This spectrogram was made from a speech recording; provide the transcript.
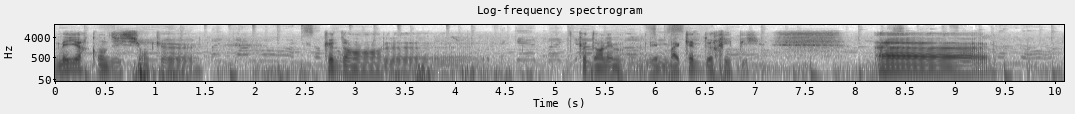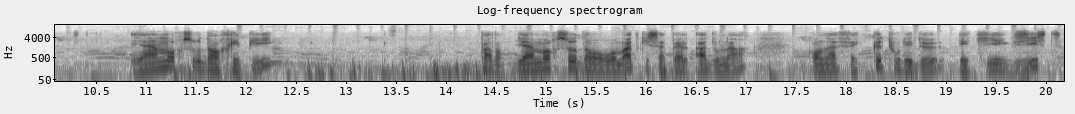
meilleures conditions que, dans, les maquettes de Rippy. Il euh, y a un morceau dans Rippy, pardon, il y a un morceau dans Womat qui s'appelle Aduna, qu'on a fait que tous les deux et qui existe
